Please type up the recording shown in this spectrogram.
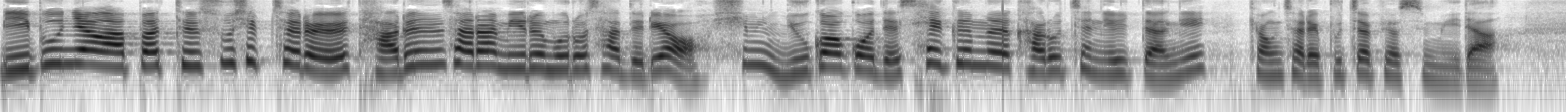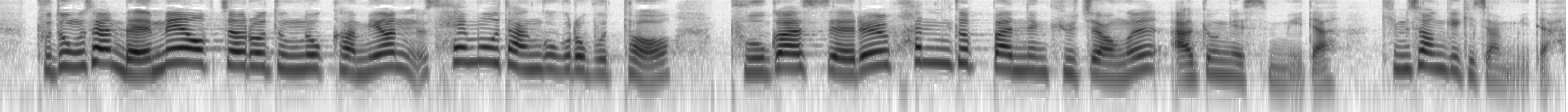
미분양 아파트 수십 채를 다른 사람 이름으로 사들여 16억 원의 세금을 가로챈 일당이 경찰에 붙잡혔습니다. 부동산 매매업자로 등록하면 세무당국으로부터 부가세를 환급받는 규정을 악용했습니다. 김성기 기자입니다.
